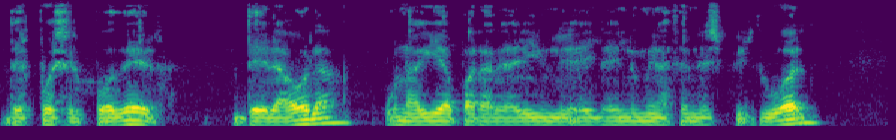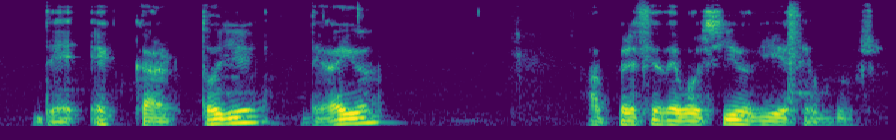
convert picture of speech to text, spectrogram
Después el poder de la hora, una guía para la iluminación espiritual, de Eckhart Tolle de Gaiga a precio de bolsillo 10 euros.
